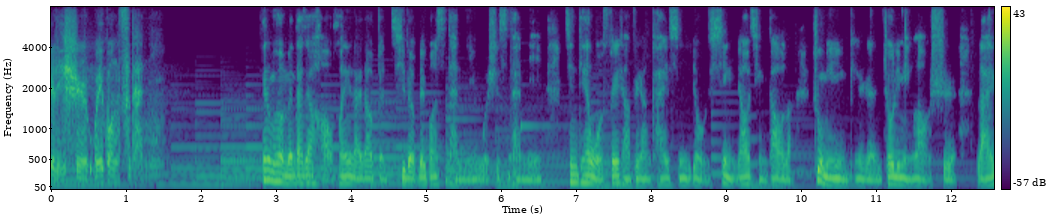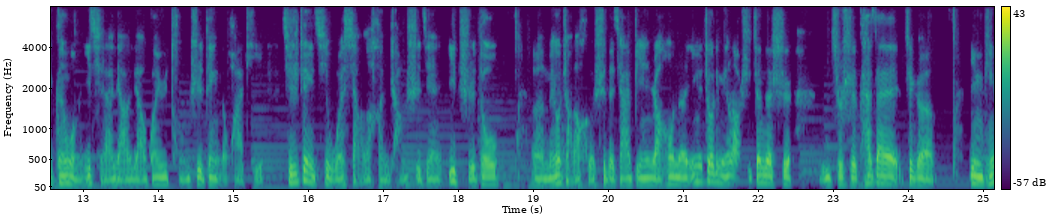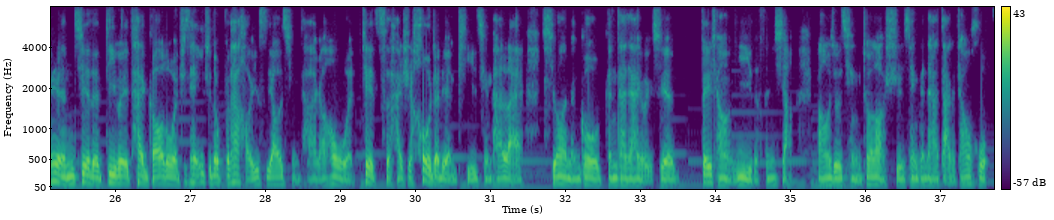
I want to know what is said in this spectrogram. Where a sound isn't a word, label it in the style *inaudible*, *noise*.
这里是微光斯坦尼，听众朋友们，大家好，欢迎来到本期的微光斯坦尼，我是斯坦尼。今天我非常非常开心，有幸邀请到了著名影评人周黎明老师来跟我们一起来聊一聊关于同志电影的话题。其实这一期我想了很长时间，一直都呃没有找到合适的嘉宾。然后呢，因为周黎明老师真的是，就是他在这个。影评人界的地位太高了，我之前一直都不太好意思邀请他，然后我这次还是厚着脸皮请他来，希望能够跟大家有一些非常有意义的分享，然后就请周老师先跟大家打个招呼。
